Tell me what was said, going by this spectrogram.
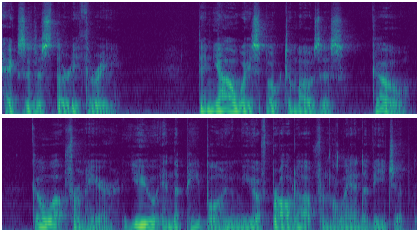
Exodus 33. Then Yahweh spoke to Moses, Go, go up from here, you and the people whom you have brought up from the land of Egypt,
